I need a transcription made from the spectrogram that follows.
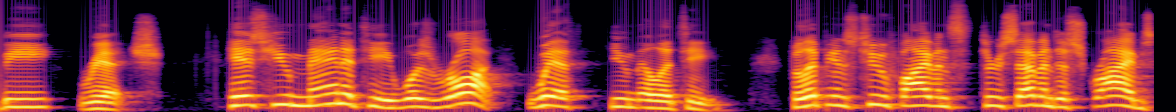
be rich. His humanity was wrought with humility. Philippians 2 5 and through 7 describes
